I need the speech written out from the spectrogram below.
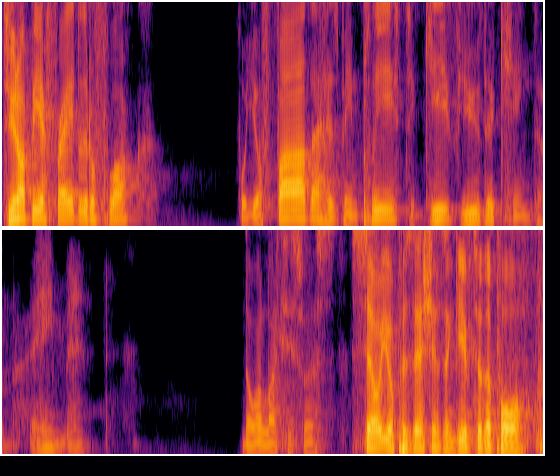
Do not be afraid, little flock, for your Father has been pleased to give you the kingdom. Amen. No one likes this verse. Sell your possessions and give to the poor.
